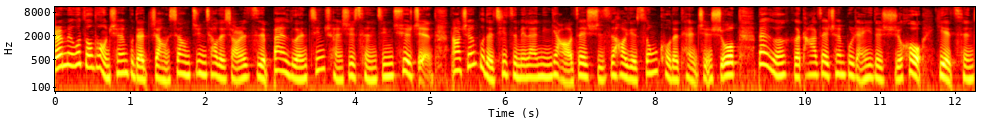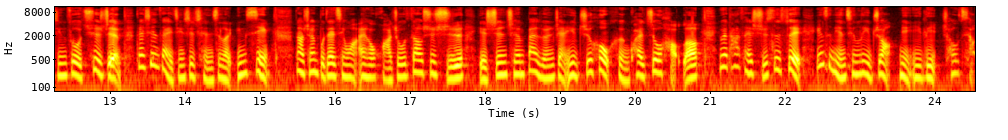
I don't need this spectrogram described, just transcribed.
而美国总统川普的长相俊俏的小儿子拜伦，经传是曾经确诊。那川普的妻子梅兰妮亚在十四号也松口的坦诚说，拜伦和他在川普染疫的时候也曾经做确诊，但现在已经是呈现了阴性。那川普在前往爱荷华州造势时，也声称拜伦染疫之后很快就好了，因为他才十四岁，因此年轻力壮，免疫力超强。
